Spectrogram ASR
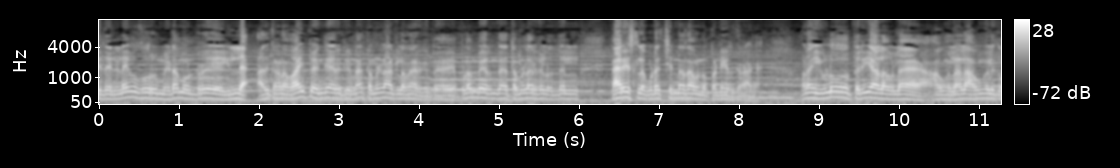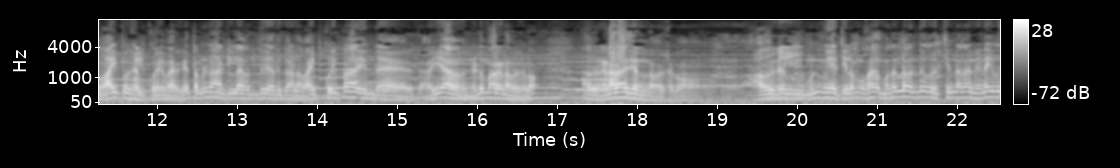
இதை நினைவு கூறும் இடம் ஒன்று இல்லை. அதுக்கான வாய்ப்பு எங்கே இருக்குன்னா தமிழ்நாட்டில் தான் இருக்குது இப்போ புலம்பெயர்ந்த தமிழர்கள் வந்து பாரிஸில் கூட சின்னதாக ஒன்று பண்ணியிருக்கிறாங்க. ஆனால் இவ்வளோ பெரிய அளவில் அவங்களால அவங்களுக்கு வாய்ப்புகள் குறைவாக இருக்குது தமிழ்நாட்டில் வந்து அதுக்கான வாய்ப்பு குறிப்பாக இந்த ஐயா நெடுமாறன் அவர்களும் அவர் நடராஜன் அவர்களும் அவர்கள் முன்முயற்சியில் முக முதல்ல வந்து ஒரு சின்னதாக நினைவு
